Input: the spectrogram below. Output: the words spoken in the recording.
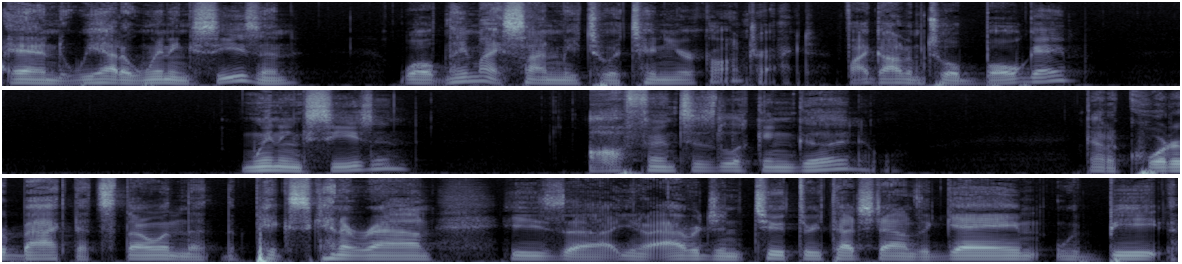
and we had a winning season, well, they might sign me to a 10 year contract. If I got them to a bowl game, winning season, offense is looking good. Got a quarterback that's throwing the, the pigskin around. He's uh, you know averaging two three touchdowns a game. We beat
